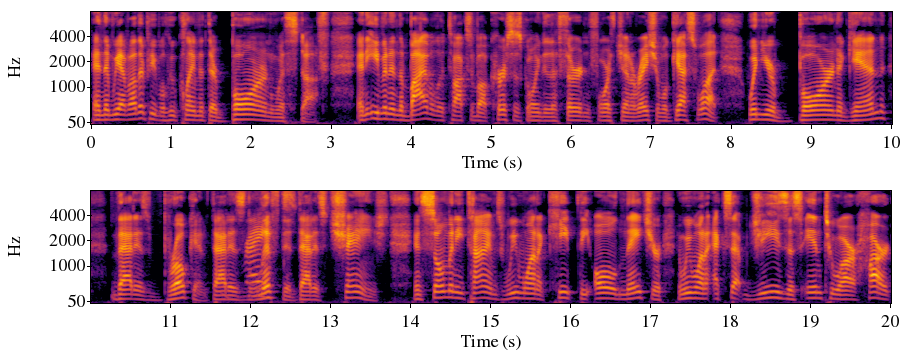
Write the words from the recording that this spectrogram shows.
And then we have other people who claim that they're born with stuff. And even in the Bible, it talks about curses going to the third and fourth generation. Well, guess what? When you're born again, that is broken, that is right. lifted, that is changed. And so many times we want to keep the old nature and we want to accept Jesus in into our heart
